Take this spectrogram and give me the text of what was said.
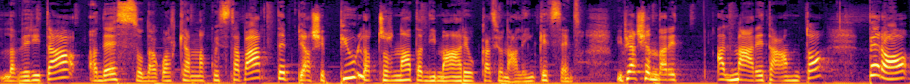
la verità adesso da qualche anno a questa parte piace più la giornata di mare occasionale. In che senso? Mi piace andare al mare tanto, però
